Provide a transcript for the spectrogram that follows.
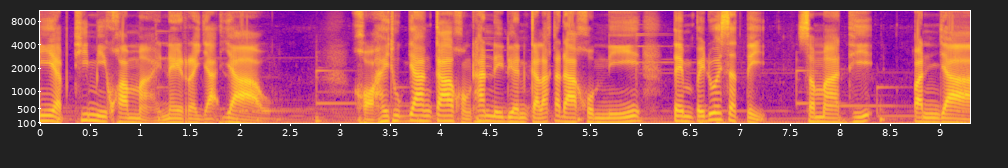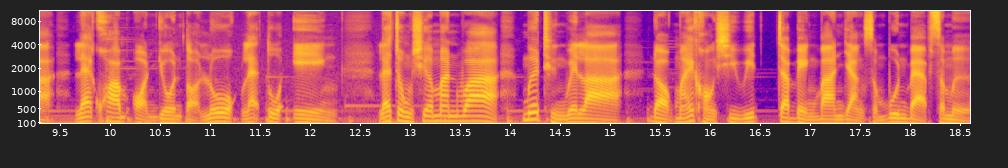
งียบๆที่มีความหมายในระยะยาว ขอให้ทุกย่างก้าวของท่านในเดือนกรกฎาคมนี้ เต็มไปด้วยสติ สมาธิ ปัญญา และความอ่อนโยนต่อโลกและตัวเอง และจงเชื่อมั่นว่าเมื่อถึงเวลา ดอกไม้ของชีวิตจะเบ่งบานอย่างสมบูรณ์แบบเสมอ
